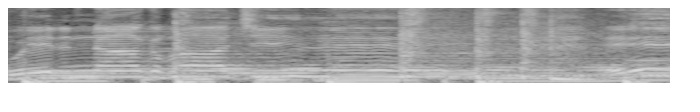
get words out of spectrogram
ဝေဒနာကဘာကြီးလေအေး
